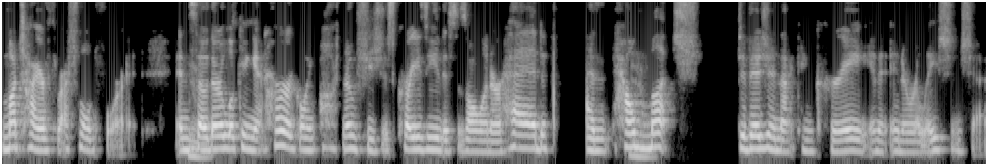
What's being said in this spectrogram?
much higher threshold for it and Yeah. so they're looking at her going oh no she's just crazy this is all in her head and how Yeah. much division that can create in a, in a relationship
